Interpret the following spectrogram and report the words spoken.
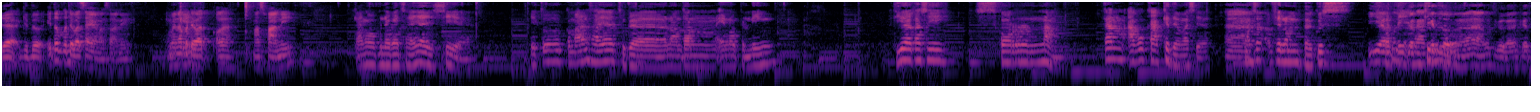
ya gitu. Itu pendapat saya mas Fani. Gimana Oke. pendapat oleh mas Fani? Kalau pendapat saya sih ya, itu kemarin saya juga nonton Eno Bening. Dia kasih skor 6 Kan aku kaget ya mas ya. nah, Masa film bagus iya aku juga kaget gitu. loh. Nah, aku juga kaget.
